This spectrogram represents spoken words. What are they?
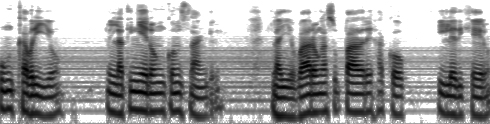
un cabrillo, la tiñeron con sangre, la llevaron a su padre Jacob y le dijeron,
